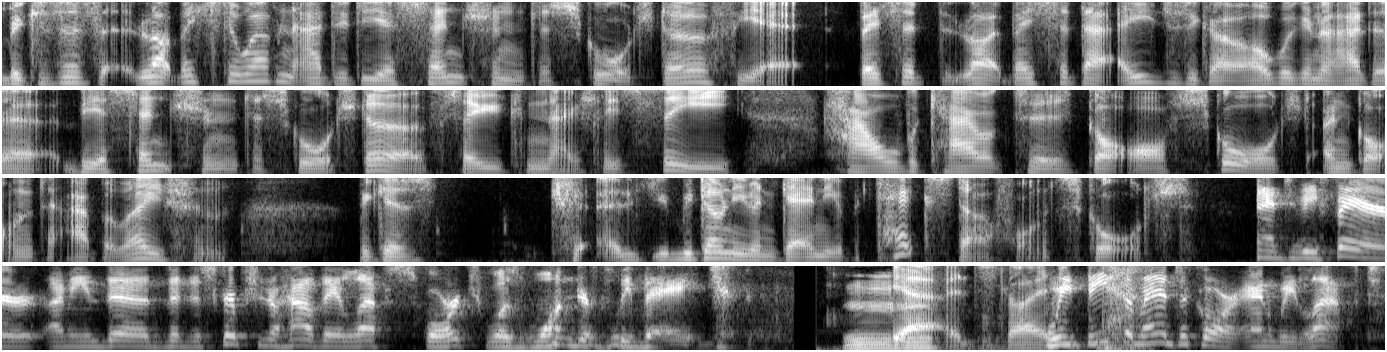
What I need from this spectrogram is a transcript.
Because there's like they still haven't added the Ascension to Scorched Earth yet. They said like they said that ages ago. Oh, we're gonna add a, the Ascension to Scorched Earth, so you can actually see how the characters got off Scorched and got onto Aberration. Because ch- uh, you- we don't even get any of the tech stuff on Scorched. And to be fair, I mean the the description of how they left Scorch was wonderfully vague. Mhm. Yeah, it's like We beat the Manticore and we left.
